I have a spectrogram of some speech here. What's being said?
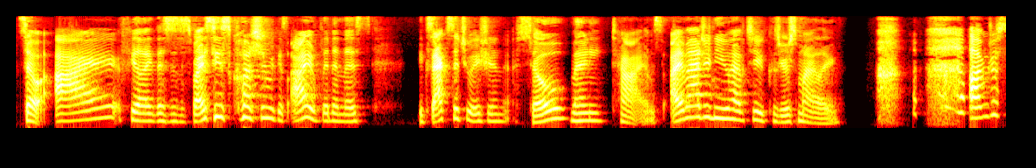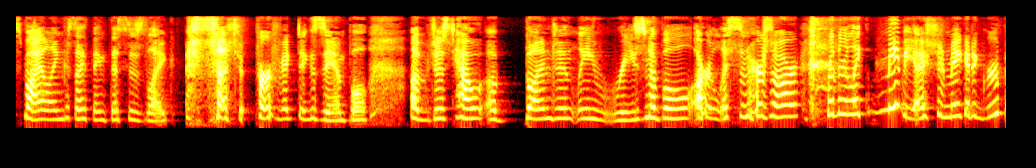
So I feel like this is the spiciest question because I have been in this exact situation so many times. I imagine you have too because you're smiling. I'm just smiling because I think this is like such a perfect example of just how abundantly reasonable our listeners are, where they're like, maybe I should make it a group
